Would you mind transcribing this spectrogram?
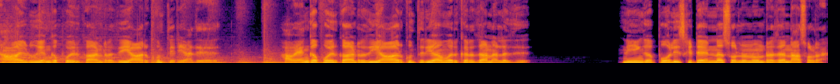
நாயுடு எங்கே போயிருக்கான்றது யாருக்கும் தெரியாது. அவன் எங்கே போயிருக்கான்றது யாருக்கும் தெரியாமல் இருக்கிறது தான் நல்லது. நீங்கள் போலீஸ்கிட்ட என்ன சொல்லணுன்றதை நான் சொல்கிறேன்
